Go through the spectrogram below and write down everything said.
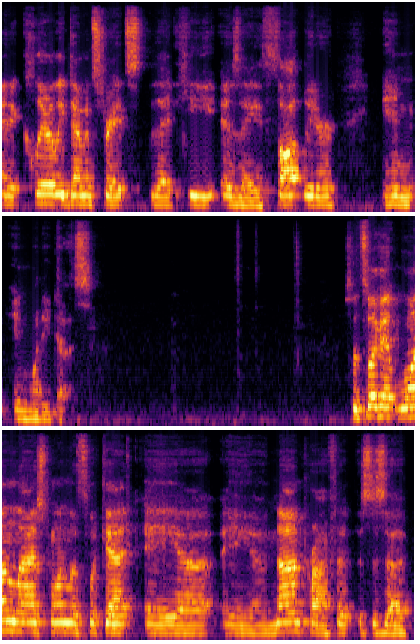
and it clearly demonstrates that he is a thought leader in in what he does. So let's look at one last one. Let's look at a, uh, a, uh nonprofit. This is a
